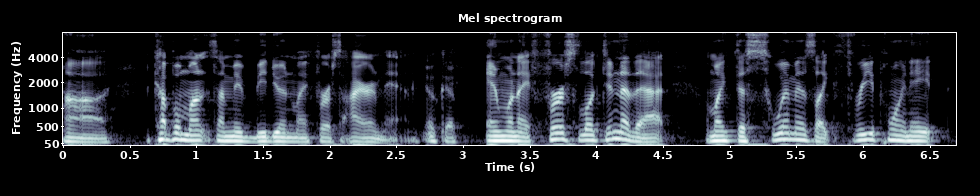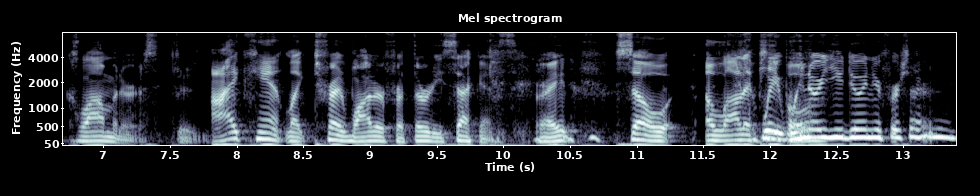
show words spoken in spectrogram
uh, a couple months I'm gonna be doing my first Ironman. Okay. And when I first looked into that, I'm like, the swim is like 3.8 kilometers. I can't like tread water for 30 seconds, right? so a lot of Wait, people. when are you doing your first Ironman?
